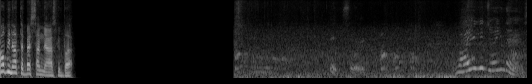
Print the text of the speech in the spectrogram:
Probably not the best time to ask me, but I'm sorry. Why are you doing this?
